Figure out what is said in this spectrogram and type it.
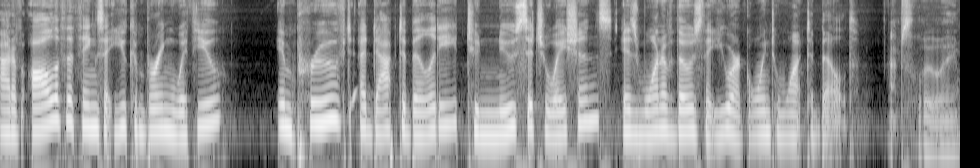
Out of all of the things that you can bring with you, improved adaptability to new situations is one of those that you are going to want to build Absolutely.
